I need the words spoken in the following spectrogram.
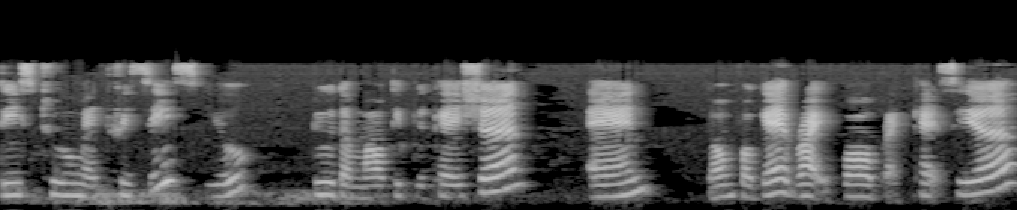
these two matrices, you do the multiplication and don't forget write four brackets here.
